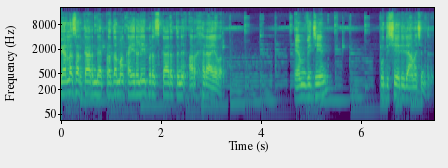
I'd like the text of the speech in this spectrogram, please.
കേരള സർക്കാരിന്റെ പ്രഥമ കൈരളി പുരസ്കാരത്തിന് അർഹരായവർ എം വിജയൻ പുതുശ്ശേരി രാമചന്ദ്രൻ.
